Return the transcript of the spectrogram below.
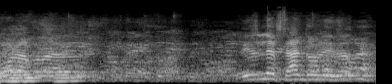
Hold on for that. He's left hand only. Now.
